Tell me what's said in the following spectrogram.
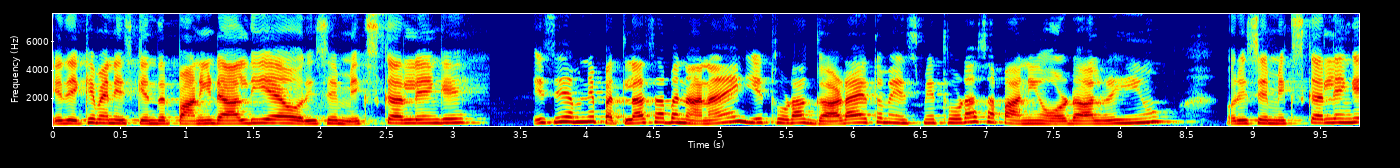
ये देखिए, मैंने इसके अंदर पानी डाल दिया है और इसे मिक्स कर लेंगे। इसे हमने पतला सा बनाना है। ये थोड़ा गाढ़ा है तो मैं इसमें थोड़ा सा पानी और डाल रही हूँ और इसे मिक्स कर लेंगे।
